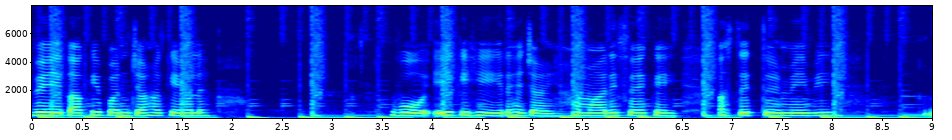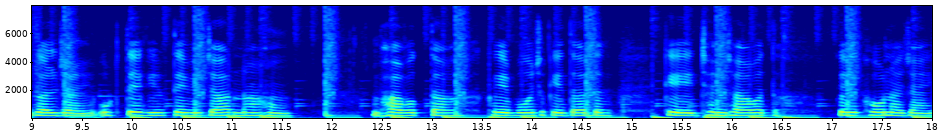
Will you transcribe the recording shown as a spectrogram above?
वे एकाकीपन जहाँ केवल वो एक ही रह जाएँ, हमारे स्वयं के अस्तित्व में भी गल जाएँ। उठते गिरते विचार ना हों। भावुकता के बोझ के दर्द के झंझावत कहीं खो ना जाएँ।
